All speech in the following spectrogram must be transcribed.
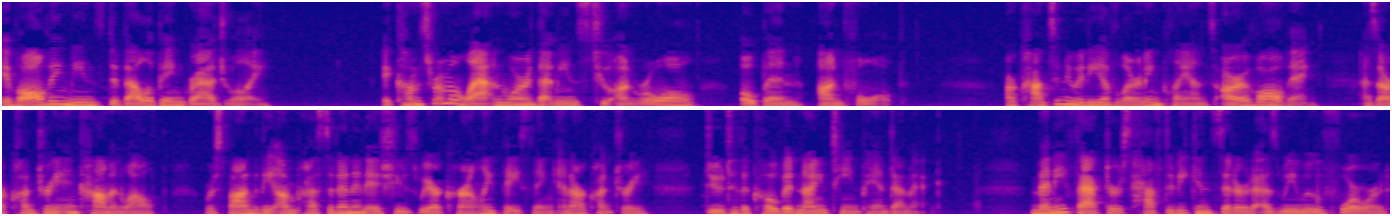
Evolving means developing gradually. It comes from a Latin word that means to unroll, open, unfold. Our continuity of learning plans are evolving as our country and Commonwealth respond to the unprecedented issues we are currently facing in our country due to the COVID 19 pandemic. Many factors have to be considered as we move forward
